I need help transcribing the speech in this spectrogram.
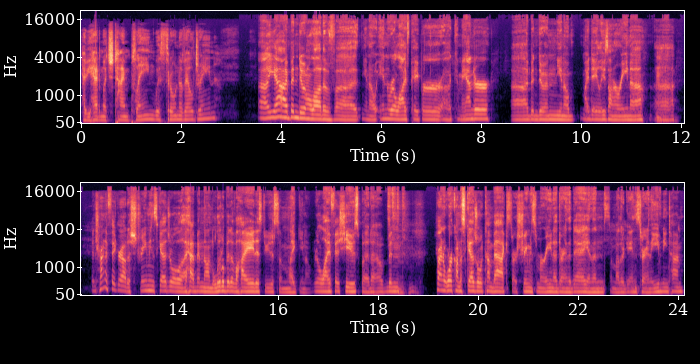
have you had much time playing with Throne of Eldraine? Uh, yeah, I've been doing a lot of, uh, you know, in real life paper uh, commander. Uh, I've been doing, you know, my dailies on Arena. Uh, mm-hmm. Been trying to figure out a streaming schedule. I have been on a little bit of a hiatus due to some, like, you know, real life issues, but I've been mm-hmm. trying to work on a schedule to come back, start streaming some Arena during the day, and then some other games during the evening time.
